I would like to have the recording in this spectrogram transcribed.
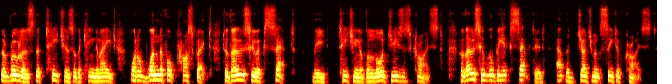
the rulers, the teachers of the kingdom age. What a wonderful prospect to those who accept the teaching of the Lord Jesus Christ, for those who will be accepted at the judgment seat of Christ.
